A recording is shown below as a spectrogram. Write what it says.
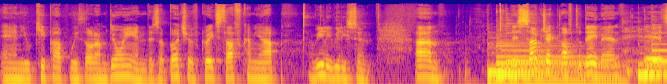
and you keep up with what I'm doing. And there's a bunch of great stuff coming up really, really soon. Um, the subject of today, man, is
